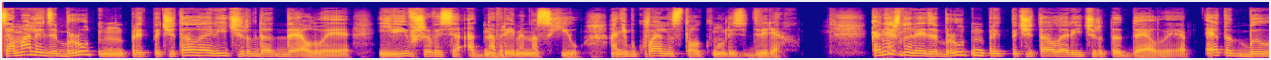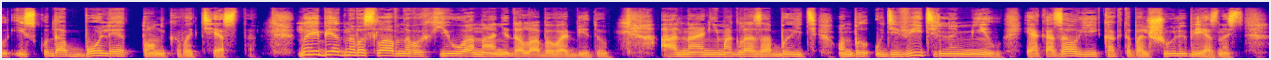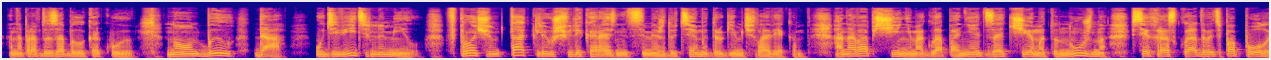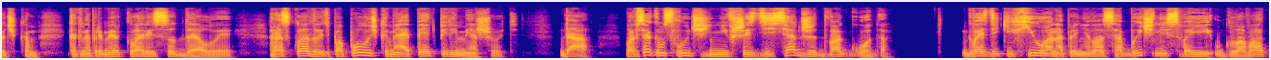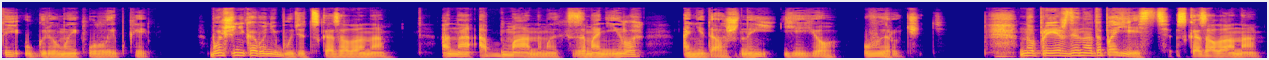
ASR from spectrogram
Сама леди Брутон предпочитала Ричарда Делуэя, явившегося одновременно с Хью. Они буквально столкнулись в дверях. Конечно, леди Брутон предпочитала Ричарда Делуэя. Этот был из куда более тонкого теста. Но и бедного славного Хью она не дала бы в обиду. Она не могла забыть, он был удивительно мил и оказал ей как-то большую любезность. Она, правда, забыла какую. Но он был, да, удивительно мил. Впрочем, так ли уж велика разница между тем и другим человеком? Она вообще не могла понять, зачем это нужно всех раскладывать по полочкам, как, например, Клариса Делуэй. Раскладывать по полочкам и опять перемешивать. Да, во всяком случае, не в 60 же два года. Гвоздики Хью она приняла с обычной своей угловатой угрюмой улыбкой. «Больше никого не будет», — сказала она. Она обманом их заманила — они должны ее выручить. «Но прежде надо поесть», — сказала она.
